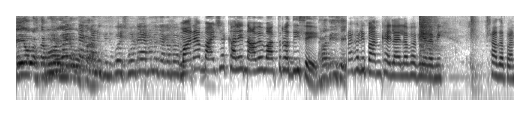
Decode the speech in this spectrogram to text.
এই অবস্থা বোন, এই অবস্থা। মানে মাইসে খালি নামে মাত্র দিছে হ্যাঁ, দিছে। আমরা খালি পান খাই লাইলা ভাবি আর আমি সাদা পান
